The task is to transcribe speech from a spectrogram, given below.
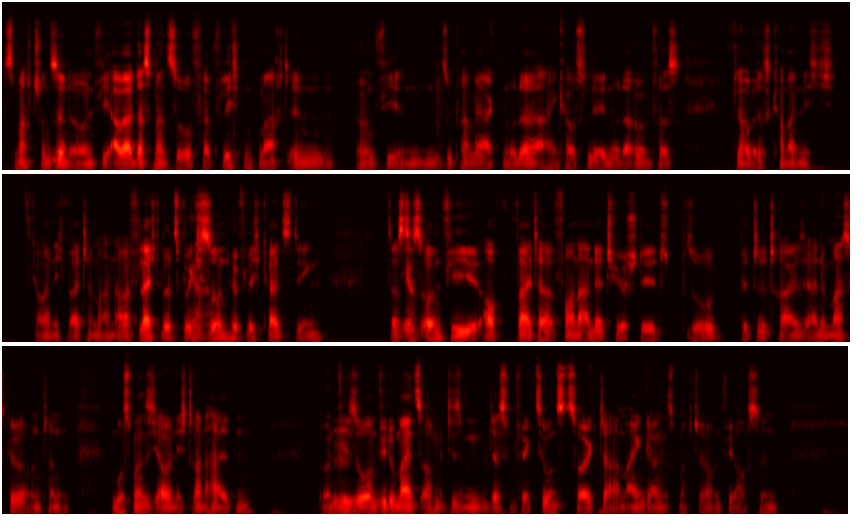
das macht schon Sinn irgendwie. Aber dass man es so verpflichtend macht in irgendwie in Supermärkten oder Einkaufsläden oder irgendwas, ich glaube, das kann man nicht, kann man nicht weitermachen. Aber vielleicht wird es wirklich ja. so ein Höflichkeitsding, dass ja. das irgendwie auch weiter vorne an der Tür steht. So, bitte tragen Sie eine Maske und dann muss man sich aber nicht dran halten. Irgendwie mhm. so. Und wie du meinst, auch mit diesem Desinfektionszeug da am Eingang, das macht ja irgendwie auch Sinn.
